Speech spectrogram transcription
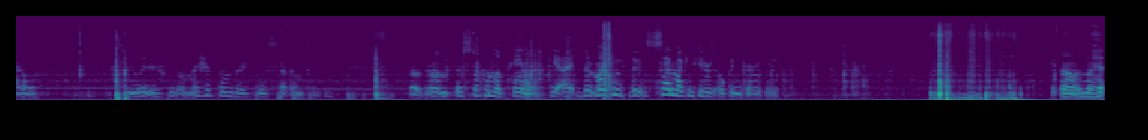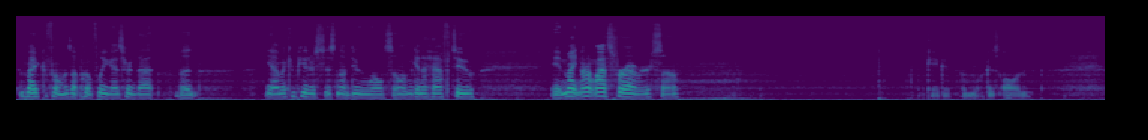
battle simulator. Hold on, my headphones are getting stuck on something. Oh, they're on. They're stuck on the panel. Yeah, I, the, my the side of my computer's open currently. Oh, and my microphone was up. Hopefully, you guys heard that. But yeah, my computer's just not doing well, so I'm gonna have to. It might not last forever, so. Okay, good. Unlock is on.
